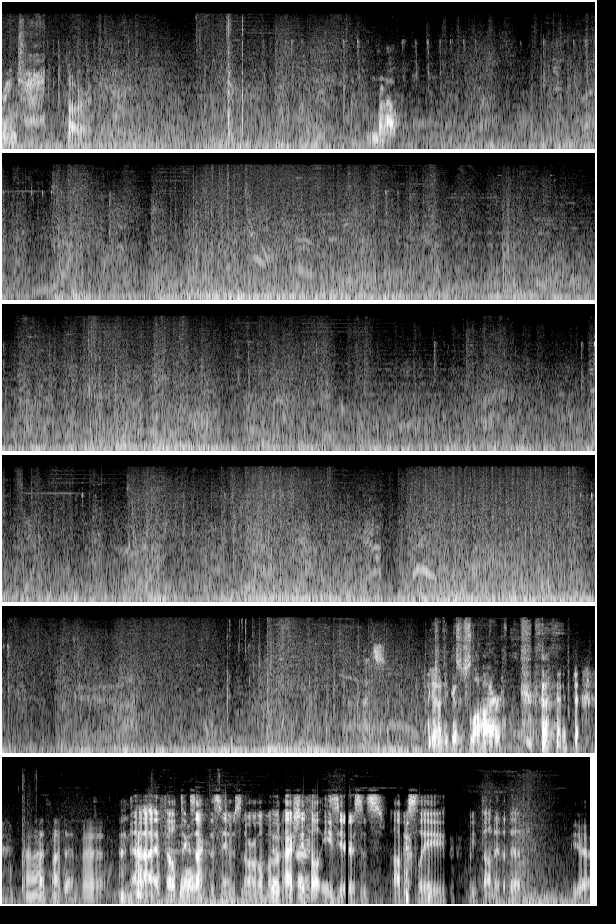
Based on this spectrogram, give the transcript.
Range. It's alright. Run out. I guess I think it's just a lot higher. Uh, that's not that bad. Nah, I felt Yeah. exactly the same as normal mode. Yeah, Actually, it felt easier since obviously we've done it a bit. yeah.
